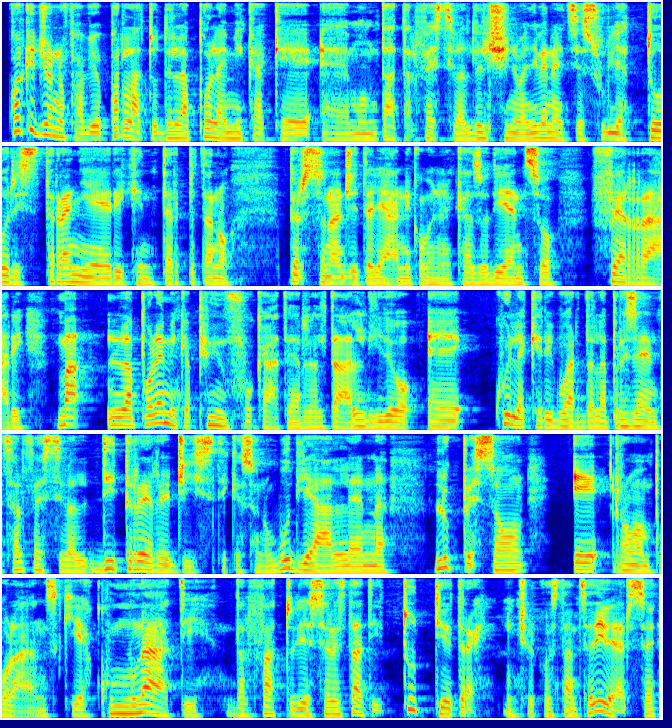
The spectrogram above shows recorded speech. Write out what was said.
Qualche giorno fa vi ho parlato della polemica che è montata al Festival del Cinema di Venezia sugli attori stranieri che interpretano personaggi italiani, come nel caso di Enzo Ferrari, ma la polemica più infuocata in realtà al Lido è quella che riguarda la presenza al festival di tre registi, che sono Woody Allen, Luc Besson e Roman Polanski, accomunati dal fatto di essere stati tutti e tre, in circostanze diverse,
